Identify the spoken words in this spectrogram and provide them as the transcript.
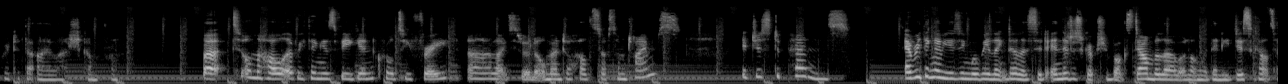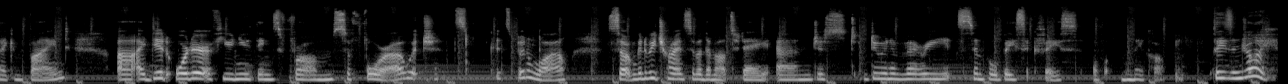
Where did the eyelash come from? But on the whole, everything is vegan, cruelty free. Uh, I like to do a little mental health stuff sometimes. It just depends. Everything I'm using will be linked and listed in the description box down below along with any discounts I can find. Uh, I did order a few new things from Sephora, which it's, it's been a while, so I'm going to be trying some of them out today and just doing a very simple basic face of makeup. Please enjoy!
